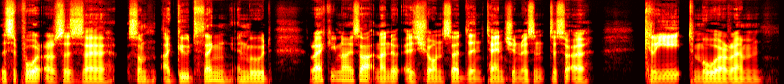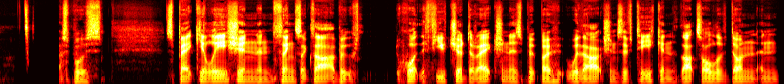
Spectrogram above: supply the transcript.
the supporters is uh, some a good thing, and we would recognise that. And I know, as Sean said, the intention isn't to sort of create more, um, I suppose, speculation and things like that about what the future direction is. But by with the actions they've taken, that's all they've done. And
